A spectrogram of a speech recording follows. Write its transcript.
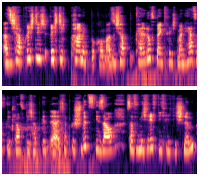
Also ich habe richtig, richtig Panik bekommen. Also ich habe keine Luft mehr gekriegt, mein Herz hat geklopft, ich habe äh, ich hab geschwitzt wie Sau. Das war für mich richtig, richtig schlimm.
